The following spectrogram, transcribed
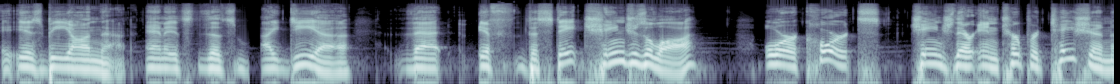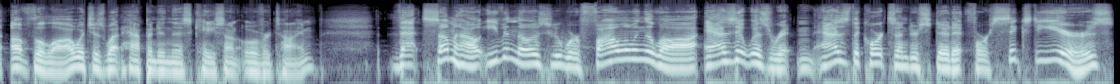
is beyond that, and it's this idea that if the state changes a law or courts change their interpretation of the law, which is what happened in this case on overtime, that somehow even those who were following the law as it was written, as the courts understood it for 60 years,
